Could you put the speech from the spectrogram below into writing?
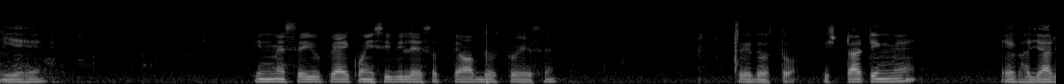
ये है। इनमें से यूपीआई कोई सी भी ले सकते हो आप दोस्तों ऐसे। तो ये दोस्तों, स्टार्टिंग में एक हज़ार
